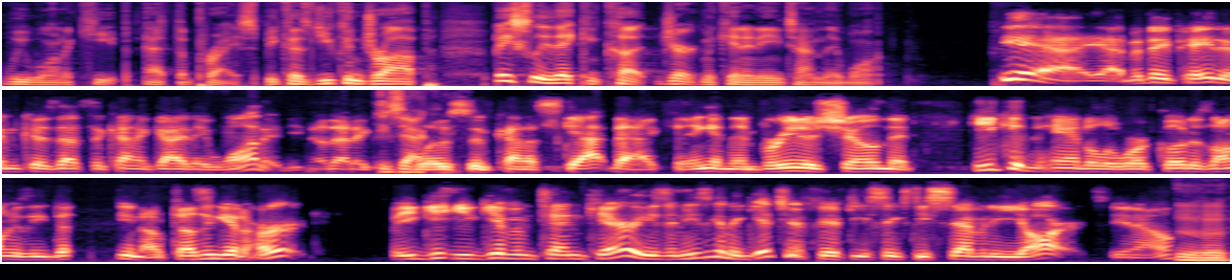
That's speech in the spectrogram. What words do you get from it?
we want to keep at the price because you can drop. Basically, they can cut Jerick McKinnon anytime they want. Yeah, yeah, but they paid him because that's the kind of guy they wanted. You know, that explosive exactly. kind of scat back thing. And then Breida's shown that he can handle a workload as long as he, you know, doesn't get hurt. But you get you give him 10 carries and he's going to get you 50, 60, 70 yards, you know? Mhm.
